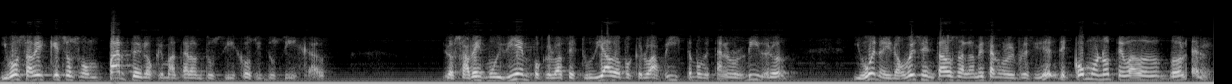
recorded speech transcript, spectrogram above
y vos sabés que esos son parte de los que mataron tus hijos y tus hijas. Lo sabés muy bien porque lo has estudiado, porque lo has visto, porque están en los libros y bueno, y nos ves sentados a la mesa con el presidente, ¿cómo no te va a doler?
